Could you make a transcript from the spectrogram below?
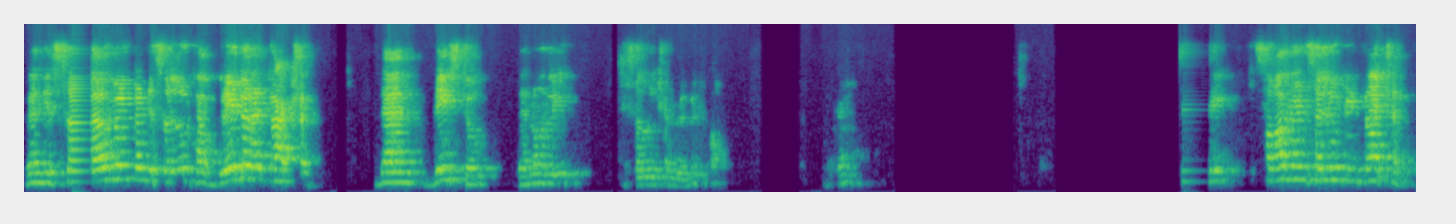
when the solvent and the solute have greater attraction than these two, then only solution will be formed. Okay. See, solvent solute interaction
